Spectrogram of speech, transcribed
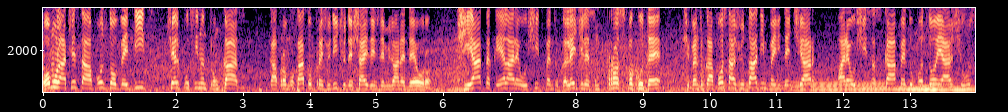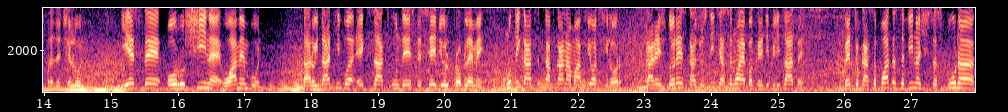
Omul acesta a fost dovedit, cel puțin într-un caz, că a provocat un prejudiciu de 60 de milioane de euro. Și iată că el a reușit, pentru că legile sunt prost făcute și pentru că a fost ajutat din penitenciar, a reușit să scape după 2 ani și 11 luni. Este o rușine, oameni buni. Dar uitați-vă exact unde este sediul problemei. Nu picați în capcana mafioților care își doresc ca justiția să nu aibă credibilitate. Pentru ca să poată să vină și să spună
